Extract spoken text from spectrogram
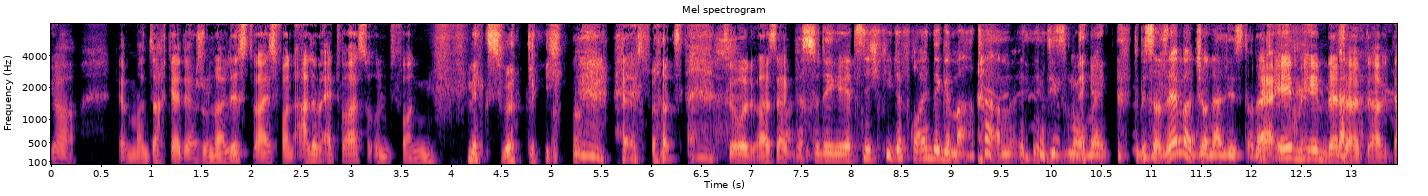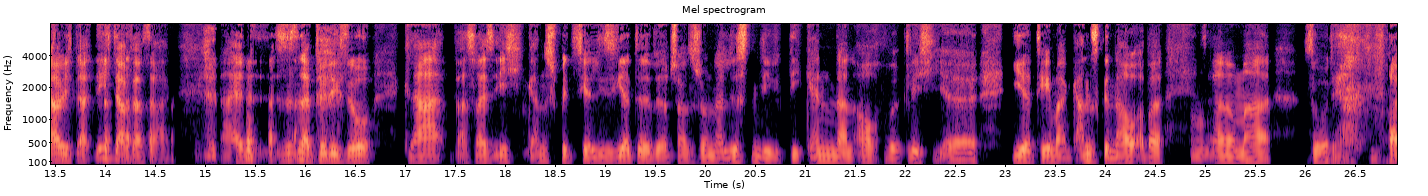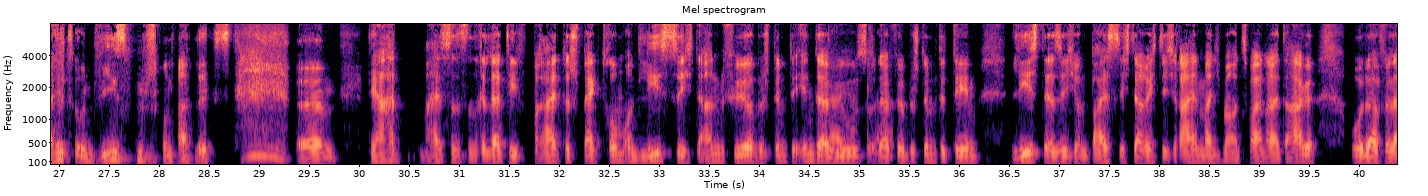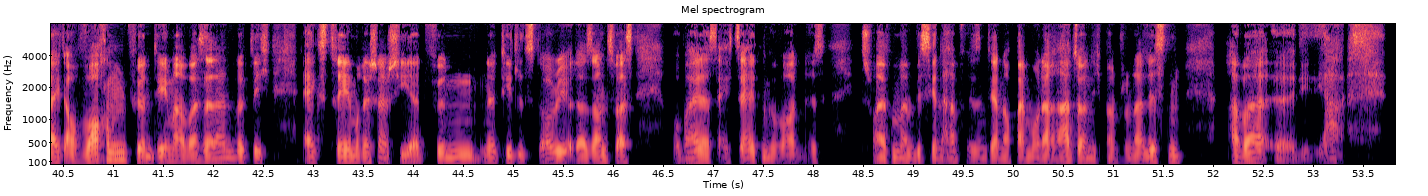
ja man sagt ja, der Journalist weiß von allem etwas und von nichts wirklich etwas. So, du hast ja Wirst du dir jetzt nicht viele Freunde gemacht haben in diesem Moment? Du bist doch selber Journalist, oder? Ja, eben, eben, deshalb darf ich, ich darf das sagen. Nein, es ist natürlich so, klar, was weiß ich, ganz spezialisierte Wirtschaftsjournalisten, die, die kennen dann auch wirklich äh, ihr Thema ganz genau, aber mhm. sagen wir mal, so der Wald- und Wiesenjournalist, ähm, der hat meistens ein relativ breites Spektrum und liest sich dann für bestimmte Interviews ja, ja, oder für bestimmte Themen, liest er sich und beißt sich da richtig rein, manchmal auch zwei, drei Tage oder vielleicht auch Wochen für ein Thema, was er dann wirklich extrem recherchiert für eine Titelstory oder sonst was, wobei das echt selten geworden ist. Jetzt schweifen wir ein bisschen ab. Wir sind ja noch beim Moderator, nicht beim Journalisten. Aber äh, ja,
